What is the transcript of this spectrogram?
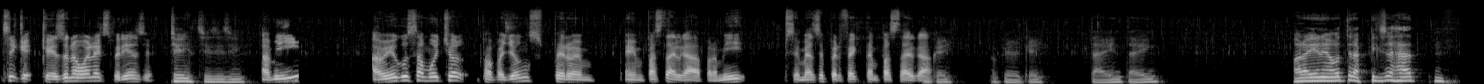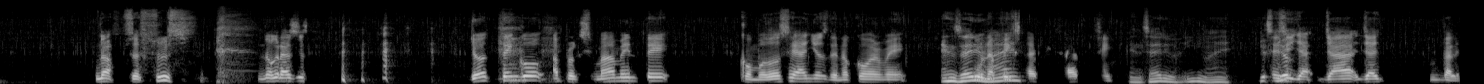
Sí, que, que es una buena experiencia. Sí, sí, sí, sí. A mí, a mí me gusta mucho Papa John's, pero en, en pasta delgada. Para mí se me hace perfecta en pasta delgada. Ok, ok, ok. Está bien, está bien. Ahora viene otra, Pizza Hut. No, no, gracias. Yo tengo aproximadamente como 12 años de no comerme ¿En serio, una mae? pizza de Pizza Sí, En serio, y, mae. Yo- sí, yo- sí, ya, ya, ya. Dale.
